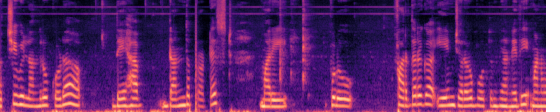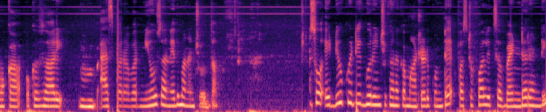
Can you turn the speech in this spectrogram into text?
వచ్చి వీళ్ళందరూ కూడా they have done the protest మరి ఇప్పుడు ఫర్దర్గా ఏం జరగబోతుంది అనేది మనం ఒక ఒకసారి యాజ్ పర్ అవర్ న్యూస్ అనేది మనం చూద్దాం. సో ఎడ్యూక్విటీ గురించి కనుక మాట్లాడుకుంటే first of all it's a vendor అండి.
